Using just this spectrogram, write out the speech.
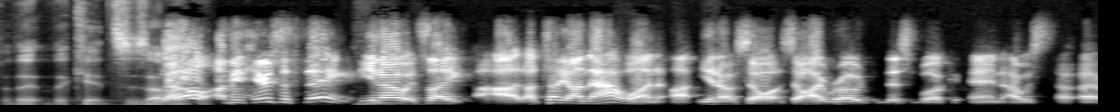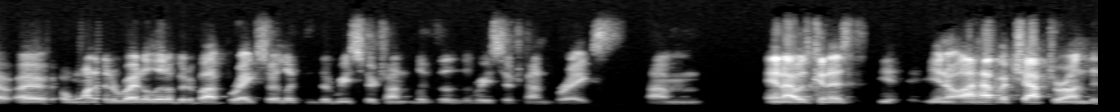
for the, the kids. Is that well? Right? I mean, here's the thing. You know, it's like I'll tell you on that one. Uh, you know, so so I wrote this book, and I was uh, I, I, wanted to write a little bit about breaks. So I looked at the research on looked at the research on breaks. Um, and I was gonna, you know, I have a chapter on the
